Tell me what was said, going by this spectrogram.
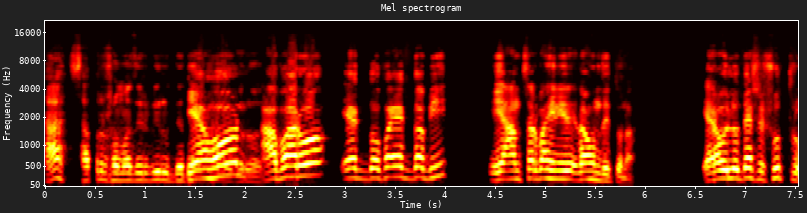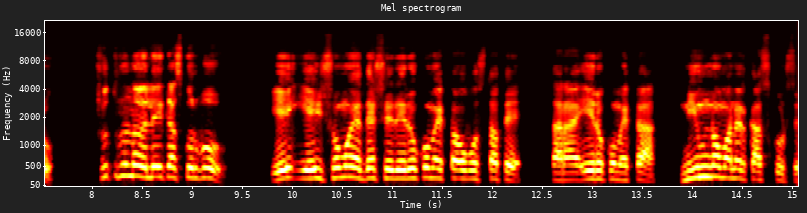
হ্যাঁ ছাত্র সমাজের বিরুদ্ধে এখন আবারও এক দফা এক দাবি এই আনসার বাহিনী রাহন দিত না। এরা হইল দেশের শত্রু। শত্রু না হলে এই কাজ করব। এই এই সময়ে দেশের এরকম একটা অবস্থাতে তারা এরকম একটা নিম্নমানের কাজ করছে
